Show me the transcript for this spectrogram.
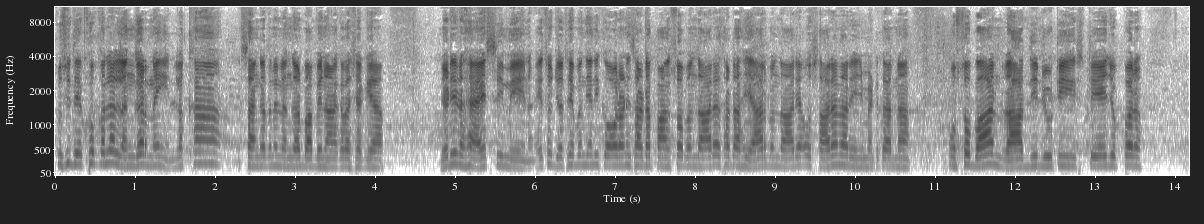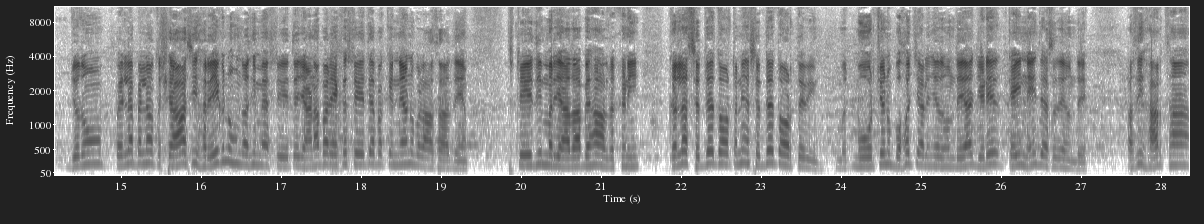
ਤੁਸੀਂ ਦੇਖੋ ਕੱਲਾ ਲੰਗਰ ਨਹੀਂ, ਲੱਖਾਂ ਸੰਗਤ ਨੇ ਲੰਗਰ ਬਾਬੇ ਨਾਨਕ ਦਾ ਛਕਿਆ। ਜਿਹੜੀ ਰਿਹਾਇਸ਼ ਸੀ ਮੇਨ ਇਥੋਂ ਜਥੇਬੰਦੀਆਂ ਦੀ ਕਾਲ ਆਣੀ ਸਾਡਾ 500 ਬੰਦਾ ਆ ਰਿਹਾ, ਸਾਡਾ 1000 ਬੰਦਾ ਆ ਰਿਹਾ, ਉਹ ਸਾਰਿਆਂ ਦਾ ਅਰੇਂਜਮੈਂਟ ਕਰਨਾ। ਉਸ ਤੋਂ ਬਾਅਦ ਰਾਤ ਦੀ ਡਿਊਟੀ ਸਟੇਜ ਉੱਪਰ ਜਦੋਂ ਪਹਿਲਾਂ ਪਹਿਲਾਂ ਉਤਸ਼ਾਹ ਸੀ, ਹਰੇਕ ਨੂੰ ਹੁੰਦਾ ਸੀ ਮੈਂ ਸਟੇਜ ਤੇ ਜਾਣਾ, ਪਰ ਇੱਕ ਸਟੇਜ ਤੇ ਆਪਾਂ ਕਿੰਨਿਆਂ ਨੂੰ ਬੁਲਾ ਸਕਦੇ ਹਾਂ? ਸਟੇਜ ਦੀ ਮਰਿਆਦਾ ਬਿਹਾਲ ਰੱਖਣੀ, ਕੱਲਾ ਸਿੱਧੇ ਤੌਰ ਤੇ ਨਹੀਂ, ਸਿੱਧੇ ਤੌਰ ਤੇ ਵੀ ਮੋਰਚੇ ਨੂੰ ਬਹੁਤ ਚੈਲੰਜਸ ਹੁੰਦੇ ਆ, ਜਿਹੜੇ ਕਈ ਨਹੀਂ ਦੱਸਦੇ ਹੁੰਦੇ। ਅਸੀਂ ਹਰ ਥਾਂ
